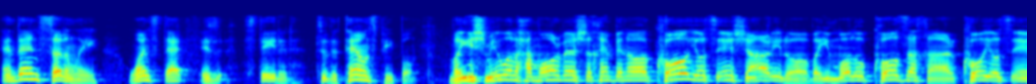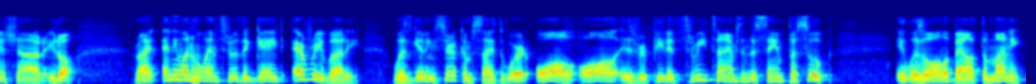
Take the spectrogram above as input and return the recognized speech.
And then suddenly, once that is stated to the townspeople, וישמעו על חמור ושכם בנו כל יוצאי שער עירו, וימולו כל זכר כל יוצאי שער עירו. Right? Anyone who went through the gate, everybody was getting circumcised. The word all, all is repeated three times in the same pasuk. It was all about the money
